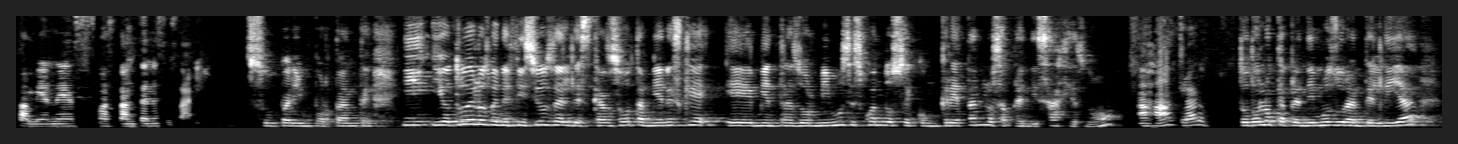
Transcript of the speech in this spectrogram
también es bastante necesario. Súper importante. Y, otro de los beneficios del descanso también es que eh, mientras dormimos es cuando se concretan los aprendizajes, ¿no? Ajá, claro todo lo que aprendimos durante el día,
